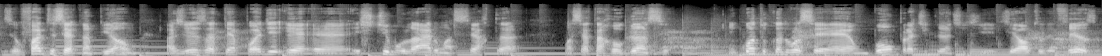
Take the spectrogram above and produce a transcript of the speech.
Dizer, o fato de ser campeão, às vezes até pode é, é, estimular uma certa, uma certa arrogância, enquanto quando você é um bom praticante de, de autodefesa,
